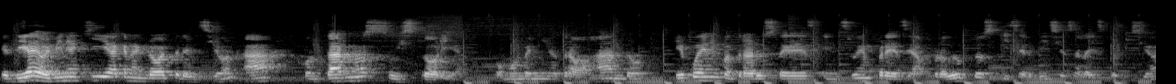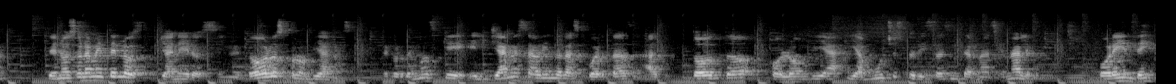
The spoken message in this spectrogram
El día de hoy viene aquí a Canal Global Televisión a contarnos su historia, cómo han venido trabajando, qué pueden encontrar ustedes en su empresa, productos y servicios a la disposición de no solamente los llaneros, sino de todos los colombianos. Recordemos que el llano está abriendo las puertas a todo Colombia y a muchos turistas internacionales. Por ende,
